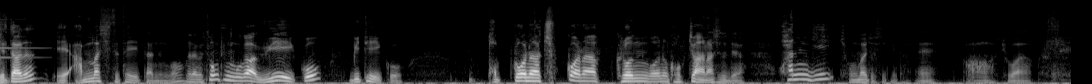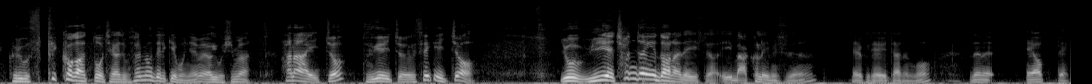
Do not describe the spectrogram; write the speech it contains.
일단은 예, 안마 시트 되어 있다는 거. 그 다음에 송풍구가 위에 있고 밑에 있고 덥거나 춥거나 그런 거는 걱정 안 하셔도 돼요. 환기 정말 좋습니다. 예. 아, 좋아요. 그리고 스피커가 또 제가 좀 설명드릴 게 뭐냐면 여기 보시면 하나 있죠? 두 개 있죠? 세 개 있죠? 요 위에 천장에도 하나 돼 있어요. 이 Mark Levinson 이렇게 되어 있다는 거. 그다음에 에어백,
